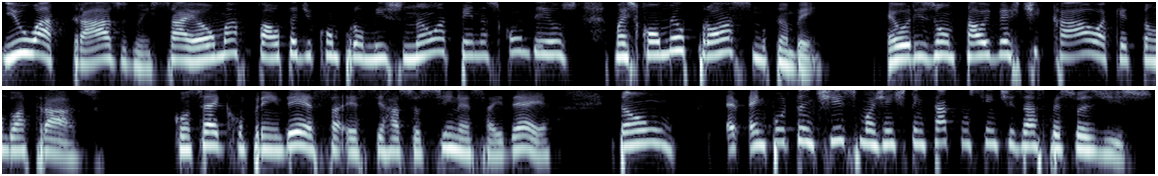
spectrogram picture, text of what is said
E o atraso no ensaio é uma falta de compromisso não apenas com Deus, mas com o meu próximo também. É horizontal e vertical a questão do atraso. Consegue compreender essa, esse raciocínio, essa ideia? Então, é, é importantíssimo a gente tentar conscientizar as pessoas disso.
